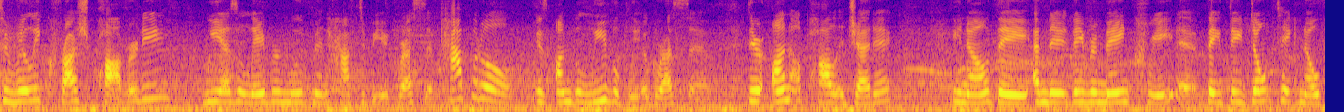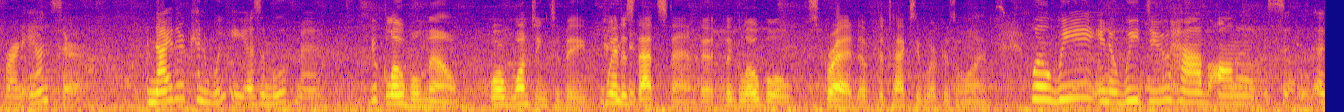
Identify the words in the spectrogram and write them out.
To really crush poverty, we as a labor movement have to be aggressive. Capital is unbelievably aggressive. They're unapologetic, you know, they and they, they remain creative. They, they don't take no for an answer. Neither can we as a movement. You're global now, or wanting to be. Where does that stand, the, the global spread of the Taxi Workers Alliance? Well, we, you know, we do have um, uh,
